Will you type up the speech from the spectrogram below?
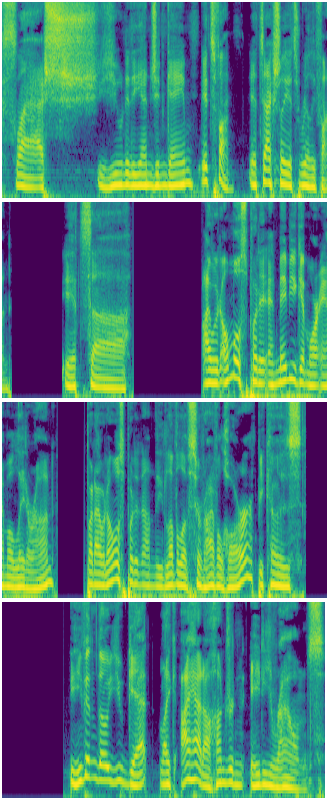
slash Unity engine game. It's fun. It's actually it's really fun. It's uh I would almost put it and maybe you get more ammo later on, but I would almost put it on the level of survival horror because even though you get like I had 180 rounds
